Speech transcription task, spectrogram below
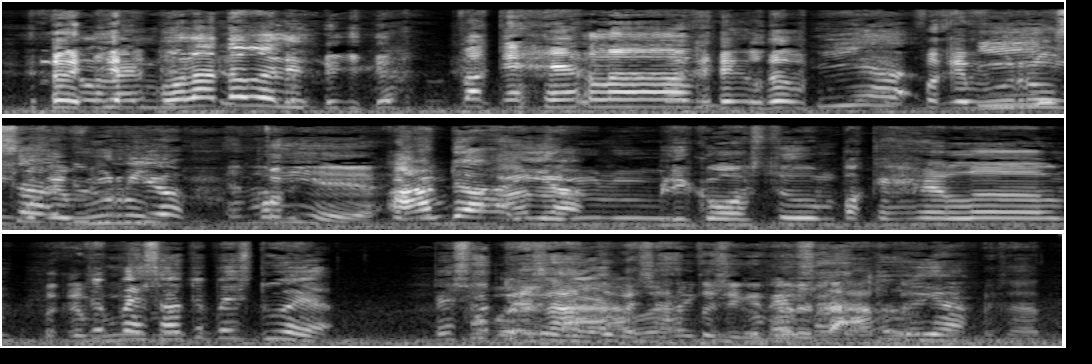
kalau main bola tau gak lu? Pakai helm. Iya. Pakai helm. Iya. Pakai burung, bisa pakai dulu, burung. iya. Emang iya ya? Ada, Ada iya. dulu. Beli kostum, pakai helm. Pakai Itu burung. PS1 PS2 ya? PS1 PS1, ya? PS1 sih gitu. baru tahu. Iya. PS1.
